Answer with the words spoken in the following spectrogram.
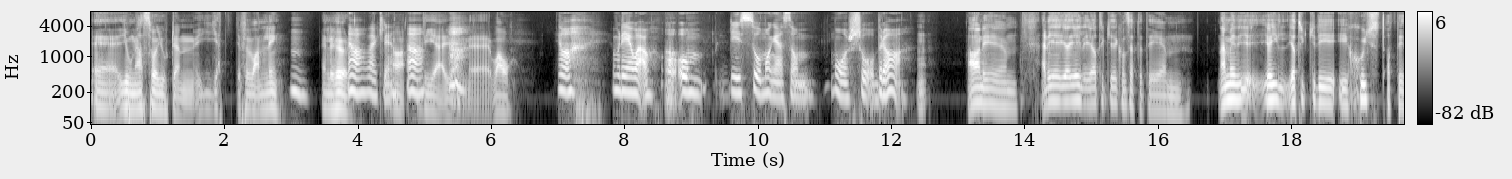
Eh, Jonas har gjort en jätteförvandling, Mm. eller hur? Ja, verkligen. Ja, Ja. Det är ju en, eh, wow. Ja, men det är wow. Ja. Och, och det är så många som mår så bra. Ja, det är, mm, ja, det är, jag, jag, jag tycker konceptet är... Nej, men jag, jag, jag tycker det är schysst att det är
